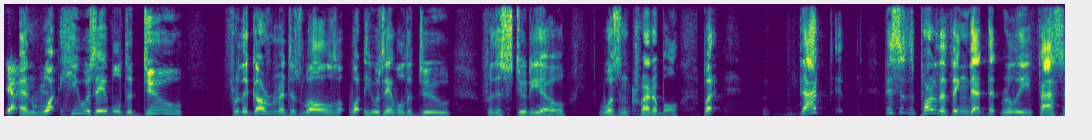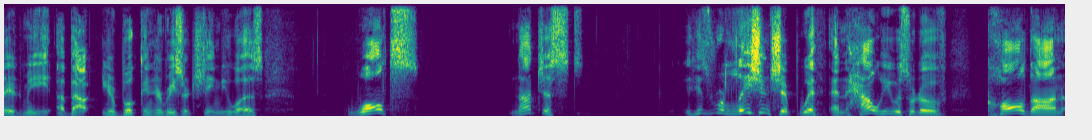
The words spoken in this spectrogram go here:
yep. and what he was able to do for the government as well as what he was able to do for the studio was incredible. But that this is the part of the thing that that really fascinated me about your book and your research, Jamie, was Walt's not just his relationship with and how he was sort of called on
